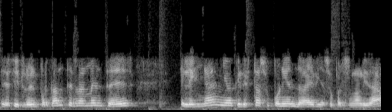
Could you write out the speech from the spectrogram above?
Es decir, lo importante realmente es el engaño que le está suponiendo a él y a su personalidad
